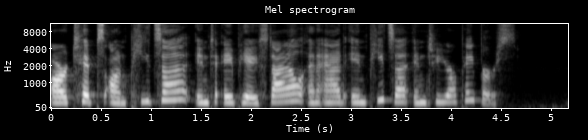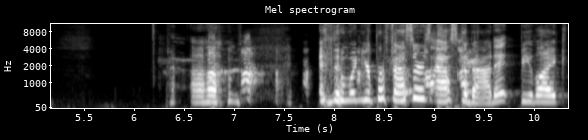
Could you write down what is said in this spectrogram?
our tips on pizza into APA style and add in pizza into your papers. Um, and then when your professors ask about it, be like,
